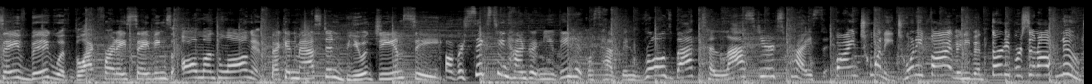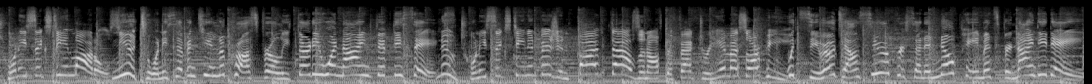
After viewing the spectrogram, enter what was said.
Save big with Black Friday savings all month long at Beck & Masten Buick GMC. Over 1,600 new vehicles have been rolled back to last year's prices. Find 20, 25, and even 30% off new 2016 models. New 2017 LaCrosse for only $31,956. New 2016 Envision 5000 off the factory MSRP. With zero down, 0% and no payments for 90 days.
